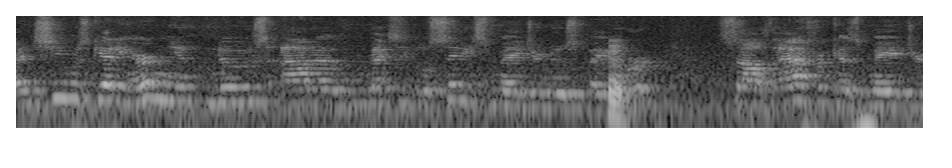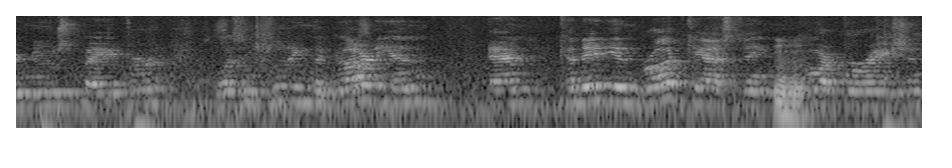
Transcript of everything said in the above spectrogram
And she was getting her new- news out of Mexico City's major newspaper. South Africa's major newspaper was including The Guardian and Canadian Broadcasting Mhm. Corporation,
